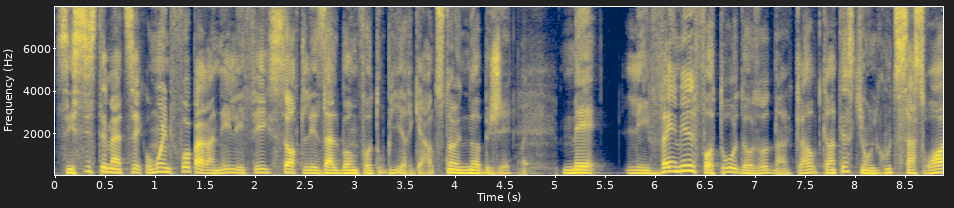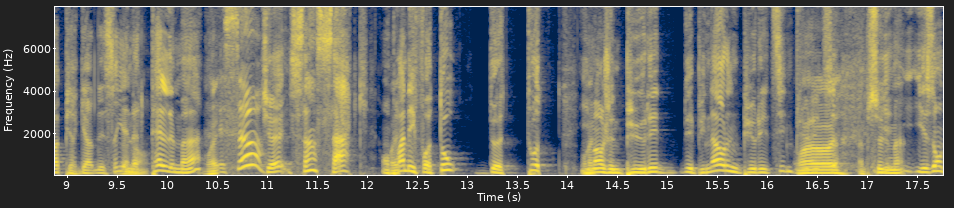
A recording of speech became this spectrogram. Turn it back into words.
c'est systématique. Au moins une fois par année, les filles sortent les albums photos puis ils regardent. C'est un objet. Mais les 20 000 photos d'eux autres dans le cloud, quand est-ce qu'ils ont le goût de s'asseoir puis regarder ça? Il y en a tellement Ouais. Qu'ils s'en sac. On Ouais. prend des photos de tout. Ils Ouais. mangent une purée d'épinards, une purée de ci, une purée Ouais, de ça. ouais, absolument. Ils, ils ont,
